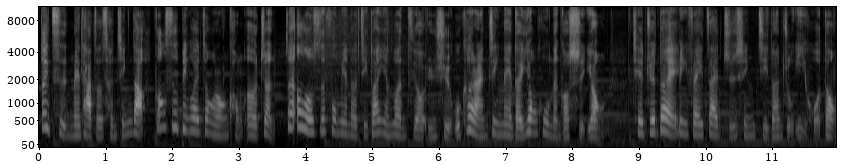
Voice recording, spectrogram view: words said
对此，Meta 则澄清道，公司并未纵容恐俄症，对俄罗斯负面的极端言论只有允许乌克兰境内的用户能够使用，且绝对并非在执行极端主义活动。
